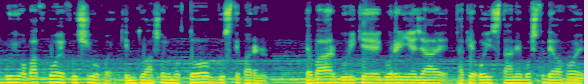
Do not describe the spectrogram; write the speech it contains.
বুড়ি অবাক হয় খুশিও হয়, কিন্তু আসল মতলব বুঝতে পারে না। এবার বুড়িকে গড়ে নিয়ে যায়। তাকে ওই স্থানে বসতে দেওয়া হয়।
